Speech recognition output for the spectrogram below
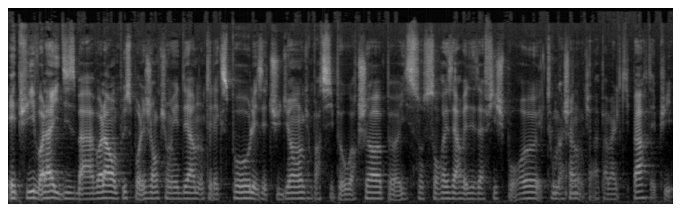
Et puis voilà, ils disent bah voilà, en plus pour les gens qui ont aidé à monter l'expo, les étudiants qui ont participé au workshop, euh, ils se sont réservés des affiches pour eux et tout machin, donc il y en a pas mal qui partent. Et puis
